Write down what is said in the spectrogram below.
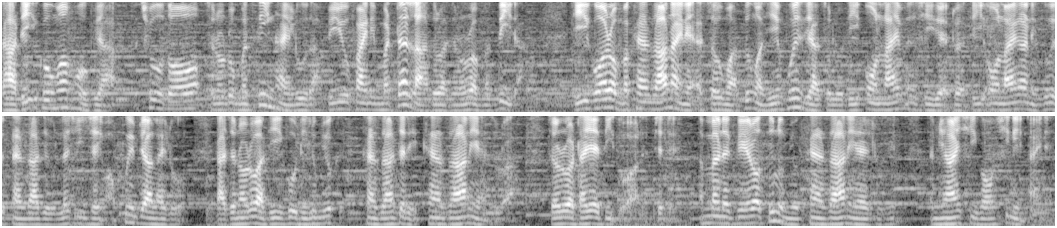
ဒါဒီအကုန်မမဟုတ်ဗျတချို့တော့ကျွန်တော်တို့မသိနိုင်လို့ဒါဗီဒီယိုဖိုင်တွေမတက်လာတော့ကျွန်တော်တို့ကမသိတာ ဒီအကွာတော့မခံစားနိုင်တဲ့အဆုံးမှာသူ့မှာရင်ဖွင့်စရာဆိုလို့ဒီ online ပဲရှိတဲ့အတွက်ဒီ online ကနေသူ့ရဲ့ခံစားချက်ကိုလက်ရှိအချိန်မှာဖွင့်ပြလိုက်လို့ဒါကျွန်တော်တို့ကဒီကိုဒီလိုမျိုးခံစားချက်တွေခံစားနေရဆိုတာကျွန်တော်တို့ကဓာတ်ရိုက်တည်သွားတယ်ဖြစ်တယ်အမှန်တကယ်တော့သူ့လိုမျိုးခံစားနေရတဲ့လူတွေအများကြီးရှိကောင်းရှိနေနိုင်တယ်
